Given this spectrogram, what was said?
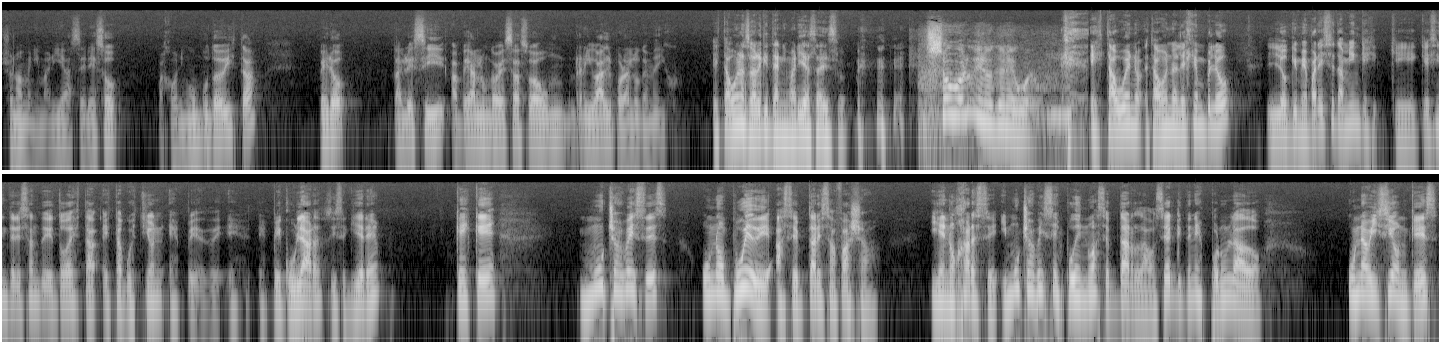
yo no me animaría a hacer eso bajo ningún punto de vista, pero tal vez sí a pegarle un cabezazo a un rival por algo que me dijo. Está bueno saber que te animarías a eso. Sos boludo y no tenés huevo. Está bueno, está bueno el ejemplo. Lo que me parece también que, es interesante de toda esta, esta cuestión especular, si se quiere, que es que muchas veces uno puede aceptar esa falla y enojarse. Y muchas veces pueden no aceptarla. O sea que tenés, por un lado, una visión que es,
